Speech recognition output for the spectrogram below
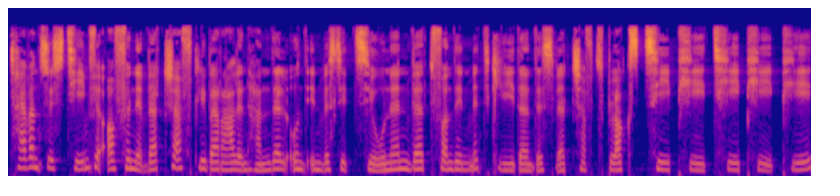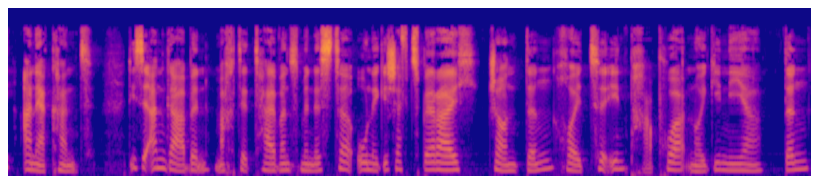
Taiwans System für offene Wirtschaft, liberalen Handel und Investitionen wird von den Mitgliedern des Wirtschaftsblocks CPTPP anerkannt. Diese Angaben machte Taiwans Minister ohne Geschäftsbereich John Deng heute in Papua-Neuguinea. Deng,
